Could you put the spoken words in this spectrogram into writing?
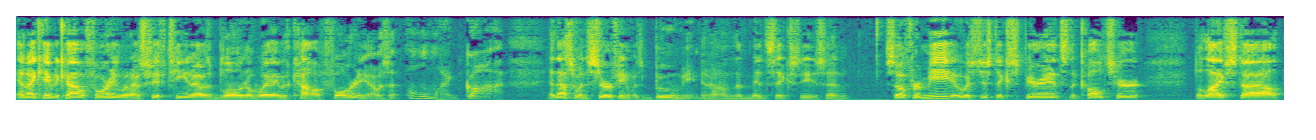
And I came to California when I was 15. I was blown away with California. I was like, oh my God. And that's when surfing was booming, you know, in the mid 60s. And so for me, it was just experience, the culture, the lifestyle,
